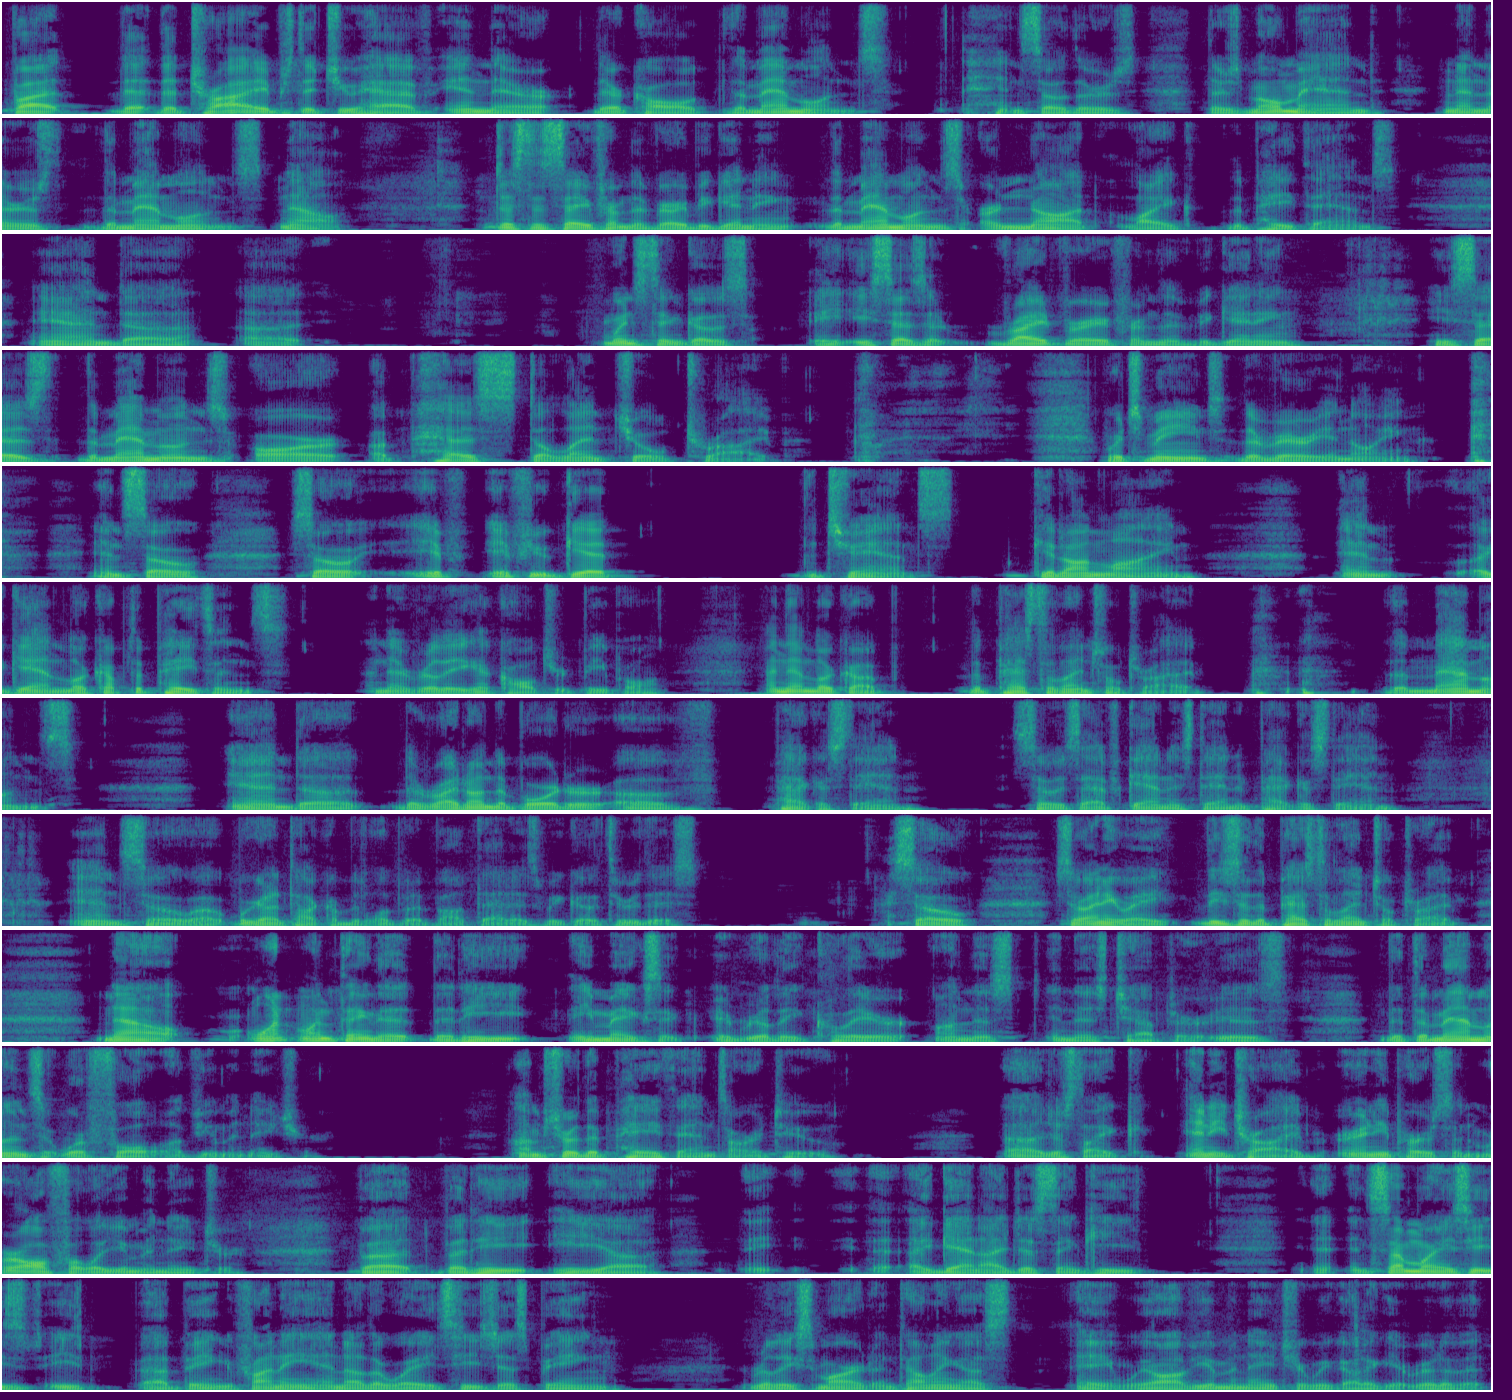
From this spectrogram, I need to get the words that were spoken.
But the the tribes that you have in there, they're called the Mamuns, and so there's there's Mohmand, and then there's the Mamuns. Now, just to say from the very beginning, the Mammons are not like the Pathans, and uh, uh, Winston goes. He, he says it right very from the beginning. He says the Mammons are a pestilential tribe, which means they're very annoying. and so, so if if you get the chance, get online, and again look up the Pathans, and they're really a cultured people, and then look up the pestilential tribe, the Mammons, and uh, they're right on the border of Pakistan. So it's Afghanistan and Pakistan. And so uh, we're going to talk a little bit about that as we go through this. So, so anyway, these are the pestilential tribe. Now, one one thing that, that he he makes it, it really clear on this in this chapter is that the Mammons were full of human nature. I'm sure the Pathans are too. Uh, just like any tribe or any person, we're all full of human nature. But but he he uh, again, I just think he in some ways he's he's uh, being funny, in other ways he's just being really smart and telling us, hey, we all have human nature, we got to get rid of it.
